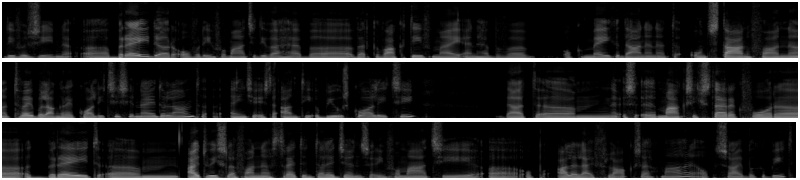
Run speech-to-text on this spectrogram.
die we zien. Eh, breder over de informatie die we hebben, werken we actief mee en hebben we ook meegedaan in het ontstaan van eh, twee belangrijke coalities in Nederland. Eentje is de Anti-Abuse Coalitie. Dat ehm, eh, maakt zich sterk voor eh, het breed ehm, uitwisselen van eh, threat intelligence en informatie op allerlei vlak, zeg maar, op het cybergebied.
